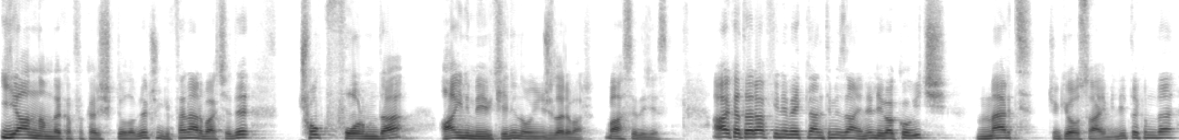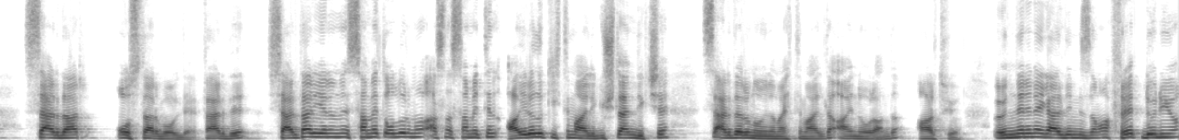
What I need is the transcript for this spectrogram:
iyi anlamda kafa karışıklığı olabilir. Çünkü Fenerbahçe'de çok formda aynı mevkinin oyuncuları var. Bahsedeceğiz. Arka taraf yine beklentimiz aynı. Livakovic, Mert çünkü o sahi milli takımda. Serdar, Osterwolde, Ferdi. Serdar yerine Samet olur mu? Aslında Samet'in ayrılık ihtimali güçlendikçe Serdar'ın oynama ihtimali de aynı oranda artıyor. Önlerine geldiğimiz zaman Fred dönüyor.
